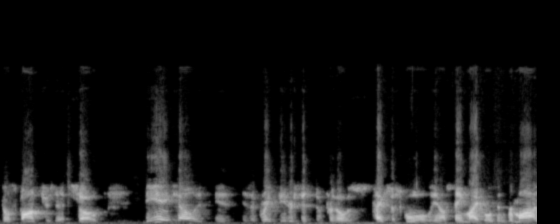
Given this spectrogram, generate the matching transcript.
still sponsors it. So the EHL is, is, is a great feeder system for those types of schools, you know, St. Michael's in Vermont,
